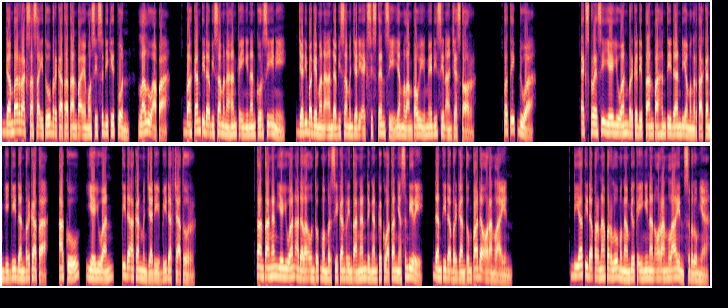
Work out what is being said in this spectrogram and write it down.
Gambar raksasa itu berkata tanpa emosi sedikit pun, lalu apa? Bahkan tidak bisa menahan keinginan kursi ini, jadi bagaimana Anda bisa menjadi eksistensi yang melampaui medisin Ancestor? Petik 2. Ekspresi Ye Yuan berkedip tanpa henti dan dia mengertakkan gigi dan berkata, Aku, Ye Yuan, tidak akan menjadi bidak catur. Tantangan Ye Yuan adalah untuk membersihkan rintangan dengan kekuatannya sendiri, dan tidak bergantung pada orang lain. Dia tidak pernah perlu mengambil keinginan orang lain sebelumnya.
